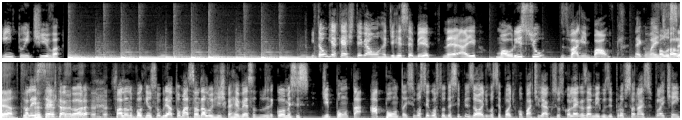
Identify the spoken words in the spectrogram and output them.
intuitiva. Então o GuiaCast teve a honra de receber, né, aí Maurício Swagenbaum, né, como a gente Falou falou. Certo. Falei certo agora, falando um pouquinho sobre a automação da logística reversa dos e-commerces de ponta a ponta. E se você gostou desse episódio, você pode compartilhar com seus colegas, amigos e profissionais de supply chain.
